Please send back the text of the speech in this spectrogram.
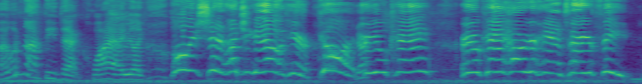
I would not be that quiet. I'd be like, "Holy shit! How'd you get out here? God, are you okay? Are you okay? How are your hands? How are your feet?"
